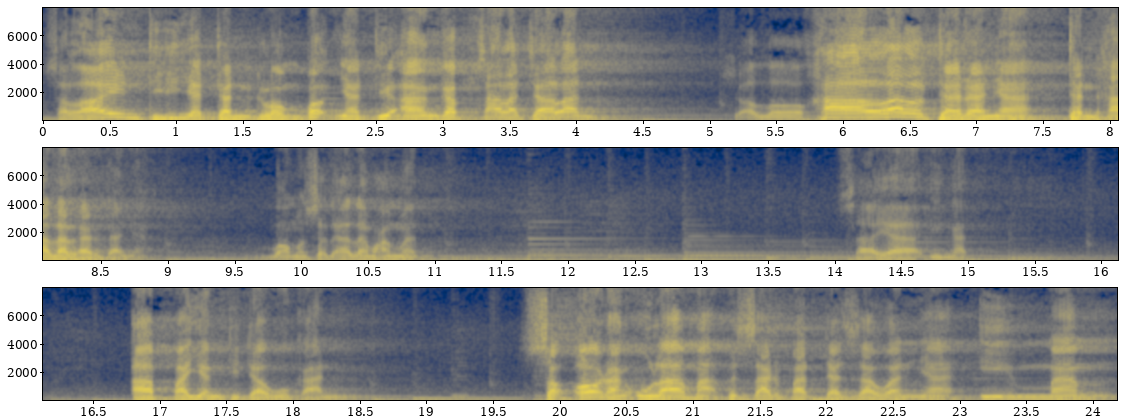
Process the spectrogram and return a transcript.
Selain dirinya dan kelompoknya dianggap salah jalan. Insya Allah halal darahnya dan halal hartanya. Allahumma salli ala Muhammad. Saya ingat apa yang didawukan seorang ulama besar pada zamannya Imam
